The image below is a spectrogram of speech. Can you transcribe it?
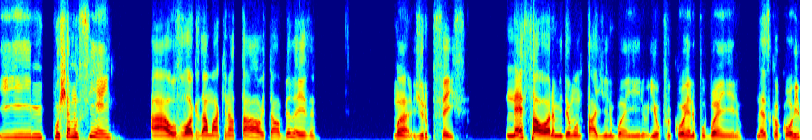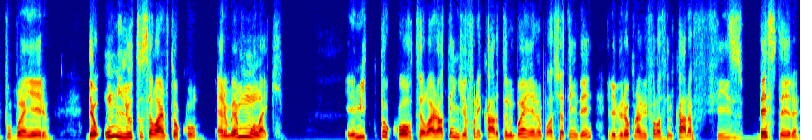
E puxando o CIEM, ah, os logs da máquina tal e tal, beleza. Mano, juro pra vocês, nessa hora me deu vontade de ir no banheiro e eu fui correndo pro banheiro. Nessa que eu corri pro banheiro, deu um minuto o celular me tocou. Era o mesmo moleque. Ele me tocou, o celular eu atendi. Eu falei, cara, eu tô no banheiro, não posso te atender. Ele virou pra mim e falou assim, cara, fiz besteira.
